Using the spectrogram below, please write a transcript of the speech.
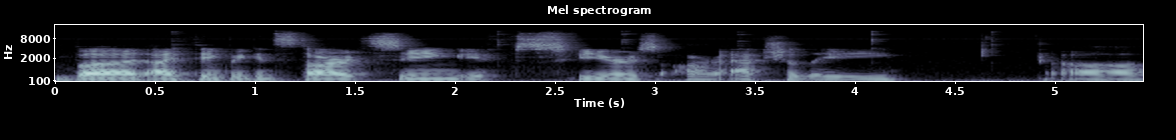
but I think we can start seeing if spheres are actually uh,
